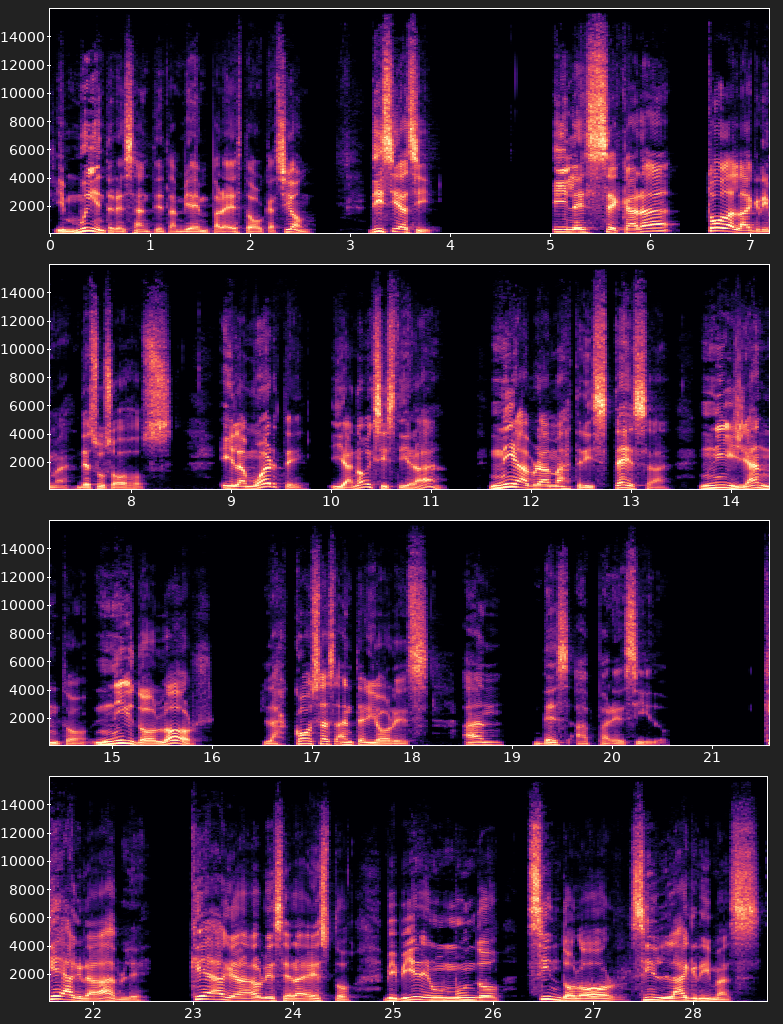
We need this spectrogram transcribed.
y muy interesante también para esta ocasión. Dice así, y les secará toda lágrima de sus ojos, y la muerte ya no existirá, ni habrá más tristeza, ni llanto, ni dolor las cosas anteriores han desaparecido. Qué agradable, qué agradable será esto, vivir en un mundo sin dolor, sin lágrimas,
